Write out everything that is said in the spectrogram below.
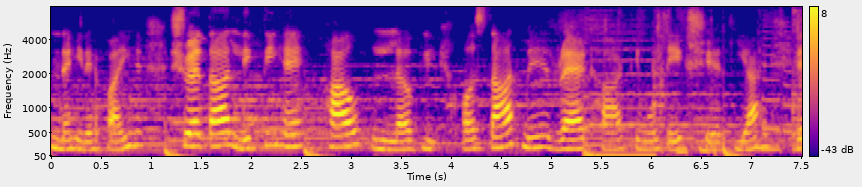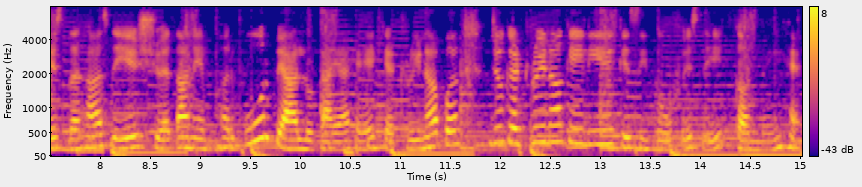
नहीं रह पाई हैं। श्वेता लिखती हैं हाउ लवली और साथ में रेड हार्ट इमोटेक शेयर किया है। इस तरह से श्वेता ने भरपूर प्यार लुटाया है कैटरीना पर, जो कैटरीना के लिए किसी तोहफे से कम नहीं है।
